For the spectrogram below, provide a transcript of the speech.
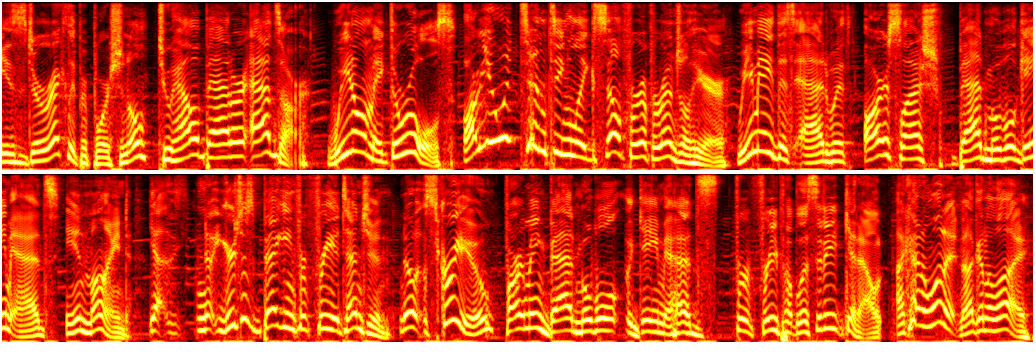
is directly proportional to how bad our ads are. We don't make the rules. Are you attempting like self-referential here? We made this ad with r slash bad mobile game ads in mind. Yeah, no, you're just begging for free attention. No, screw you. Farming bad mobile game ads for free publicity? Get out. I kind of want it, not gonna lie.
